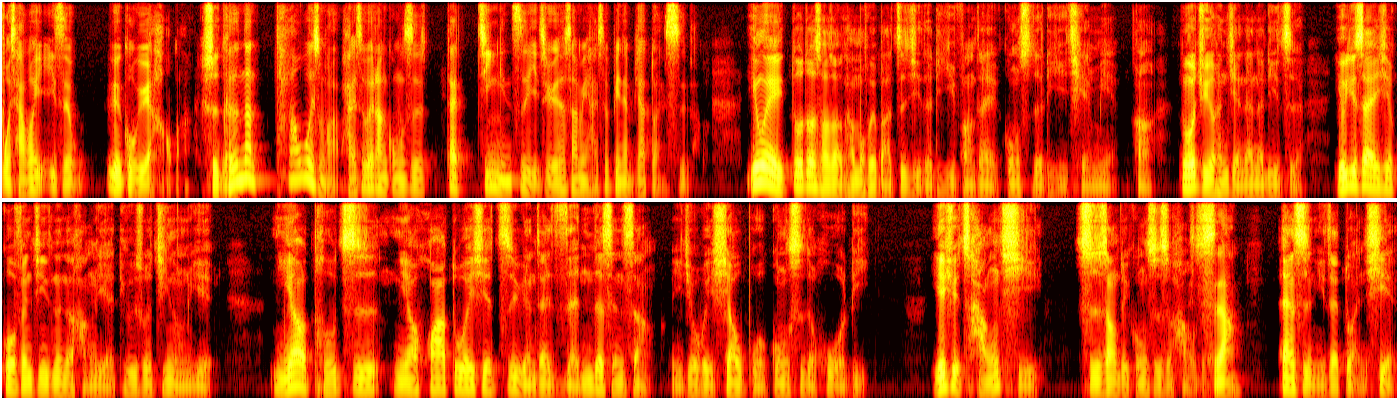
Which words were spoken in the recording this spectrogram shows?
我才会一直。越过越好嘛？是的。可是那他为什么还是会让公司在经营自己决策上面还是变得比较短视的？因为多多少少他们会把自己的利益放在公司的利益前面啊。那我举个很简单的例子，尤其在一些过分竞争的行业，例如说金融业，你要投资，你要花多一些资源在人的身上，你就会消薄公司的获利。也许长期事实上对公司是好的，是啊。但是你在短线，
